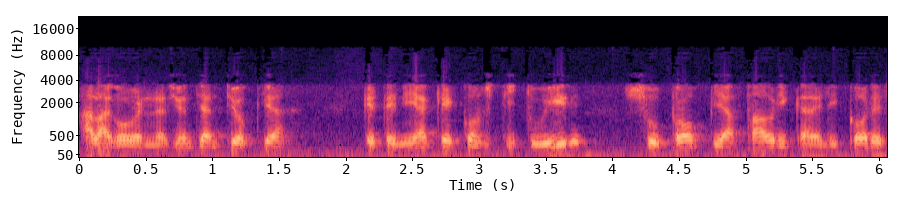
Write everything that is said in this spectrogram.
a la gobernación de Antioquia que tenía que constituir su propia fábrica de licores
